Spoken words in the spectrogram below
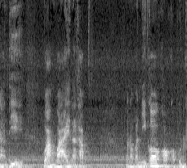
งานที่วางไว้นะครับสำหรับวันนี้ก็ขอขอบคุณ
